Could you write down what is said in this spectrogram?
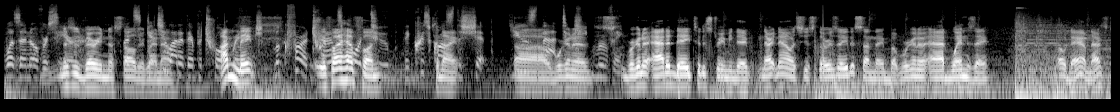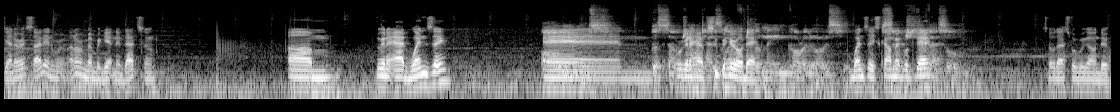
was an overseer. This is very Let's nostalgic get right you now. Out of their patrol I'm ma- range. Look for a if I have fun tube. Tonight, the ship. Use Uh, we're gonna keep moving. we're gonna add a day to the streaming day. Right now it's just Thursday to Sunday, but we're gonna add Wednesday. Oh damn, that's generous. I didn't. I don't remember getting it that soon. Um, we're gonna add Wednesday, and we're gonna have superhero day. The main corridors. Wednesday's comic book day, so that's what we're gonna do.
